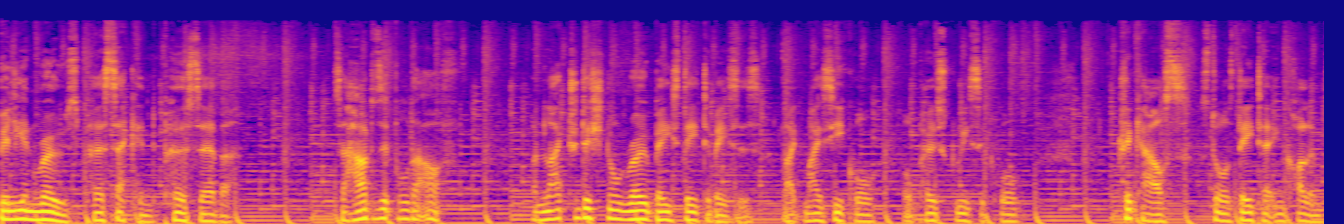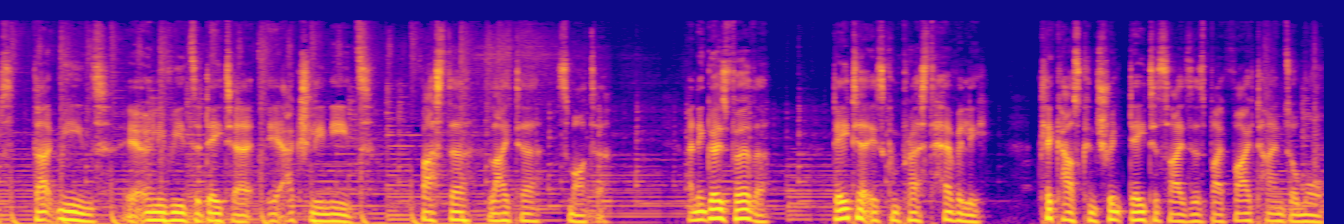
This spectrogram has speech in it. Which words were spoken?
billion rows per second per server. So how does it pull that off? Unlike traditional row-based databases like MySQL or PostgreSQL, ClickHouse stores data in columns. That means it only reads the data it actually needs. Faster, lighter, smarter. And it goes further. Data is compressed heavily. ClickHouse can shrink data sizes by 5 times or more.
